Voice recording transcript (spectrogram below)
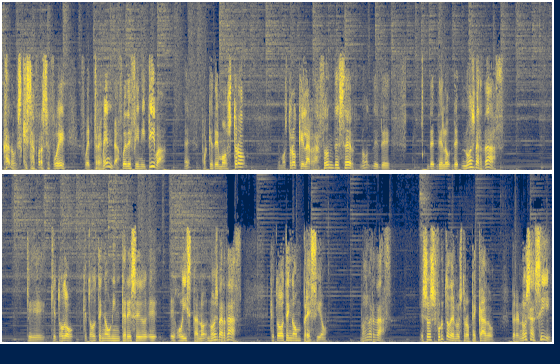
Claro, es que esa frase fue, fue tremenda, fue definitiva, ¿eh? porque demostró, demostró que la razón de ser ¿no? De, no es verdad. Que, todo, que todo tenga un interés e, e, egoísta, ¿no? no es verdad. Que todo tenga un precio, no es verdad. Eso es fruto de nuestro pecado, pero no es así,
